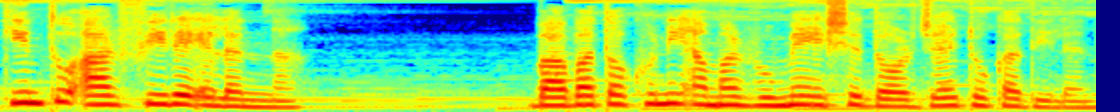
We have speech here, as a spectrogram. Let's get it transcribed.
কিন্তু আর ফিরে এলেন না। বাবা তখনই আমার রুমে এসে দরজায় টোকা দিলেন।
